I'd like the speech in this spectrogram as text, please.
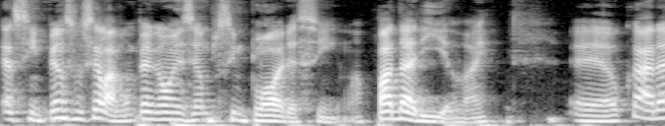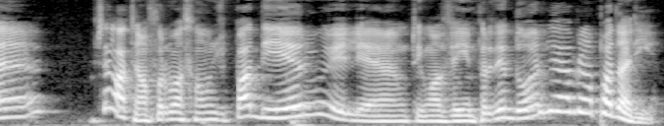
assim, pensa, sei lá, vamos pegar um exemplo simplório, assim, uma padaria, vai. É, o cara, sei lá, tem uma formação de padeiro, ele é, tem uma veia empreendedora, ele abre uma padaria.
